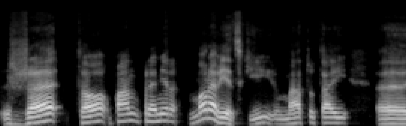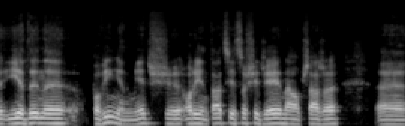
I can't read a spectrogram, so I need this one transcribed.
że to pan premier Morawiecki ma tutaj jedyny, powinien mieć e, orientację, co się dzieje na obszarze e,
